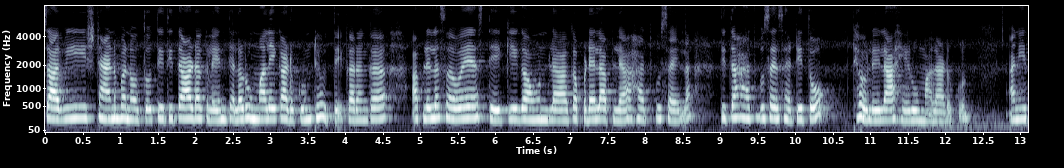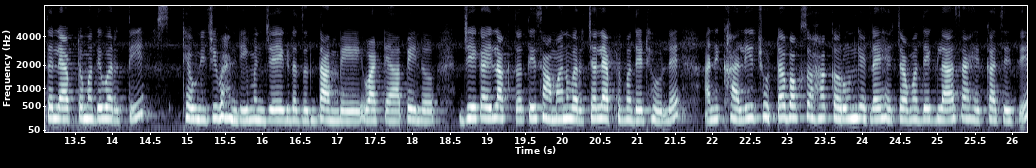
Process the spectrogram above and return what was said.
चावी स्टँड बनवतो ते तिथं अडकले आणि त्याला रुमाल एक अडकून ठेवते. कारण का आपल्याला सवय असते की गाऊनला कपड्याला आपल्या हात पुसायला. तिथं हात पुसायसाठी तो ठेवलेला आहे रुमाला अडकून. आणि इथं लॅपटॉपमध्ये वरती ठेवणीची भांडी म्हणजे एक डझन तांबे वाट्या पेलं जे काही लागतं ते सामान वरच्या लॅपटॉपमध्ये ठेवलं आहे आणि खाली छोटा बॉक्स हा करून घेतला आहे ह्याच्यामध्ये ग्लास आहेत काचेचे.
